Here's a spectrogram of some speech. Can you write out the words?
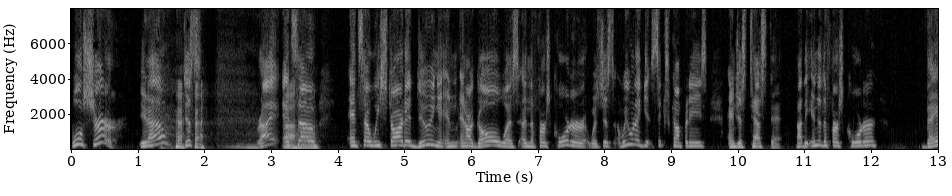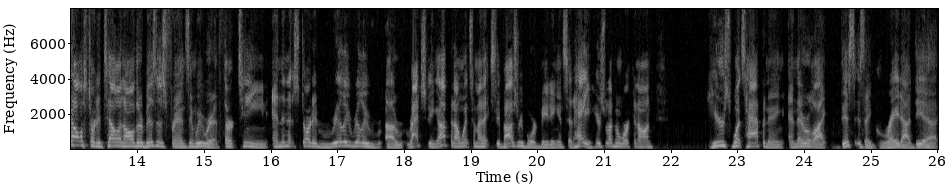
well, sure, you know, just right. And uh-huh. so, and so we started doing it. And, and our goal was in the first quarter was just, we want to get six companies and just test it. By the end of the first quarter, they all started telling all their business friends, and we were at 13. And then it started really, really uh, ratcheting up. And I went to my next advisory board meeting and said, Hey, here's what I've been working on here's what's happening. And they were like, this is a great idea.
